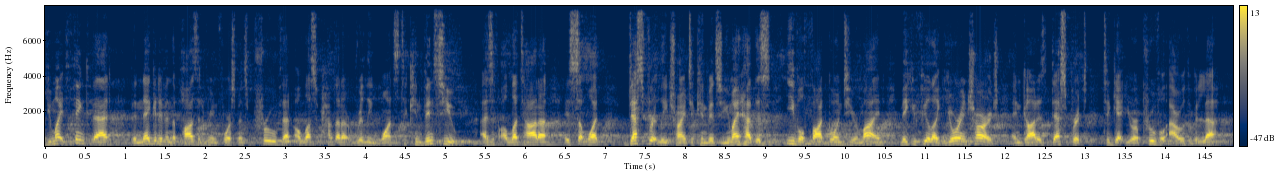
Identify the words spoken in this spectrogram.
you might think that the negative and the positive reinforcements prove that Allah subhanahu wa ta'ala really wants to convince you, as if Allah ta'ala is somewhat desperately trying to convince you. You might have this evil thought go into your mind, make you feel like you're in charge, and God is desperate to get your approval. A'udhu billah.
